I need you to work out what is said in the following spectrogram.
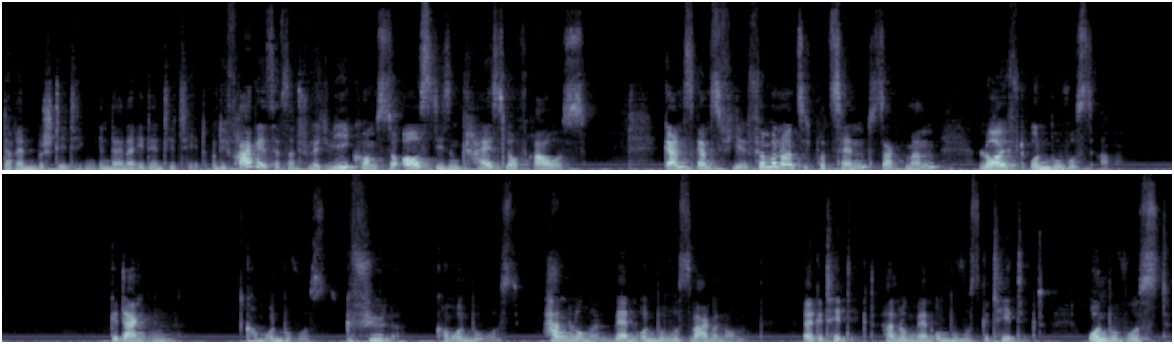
darin bestätigen, in deiner Identität. Und die Frage ist jetzt natürlich, wie kommst du aus diesem Kreislauf raus? Ganz, ganz viel, 95 Prozent, sagt man, läuft unbewusst ab. Gedanken kommen unbewusst, Gefühle kommen unbewusst, Handlungen werden unbewusst wahrgenommen, äh, getätigt, Handlungen werden unbewusst getätigt, unbewusst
